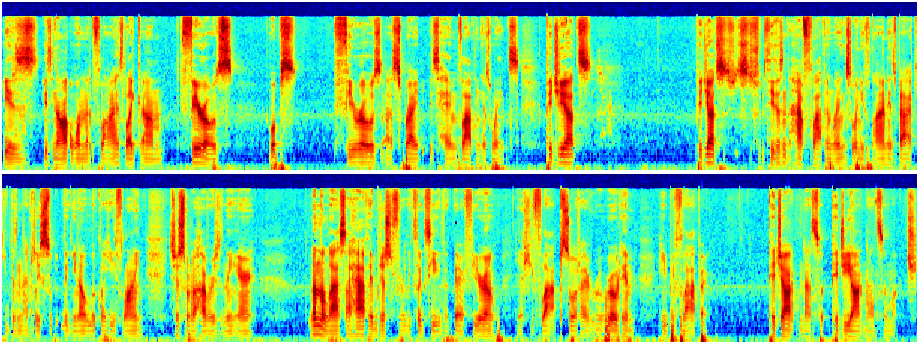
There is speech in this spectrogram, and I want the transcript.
is is not one that flies. Like um, Fearow's, whoops, Fearow's uh, sprite is him flapping his wings. Pidgeot's Pidgeot's he doesn't have flapping wings, so when you fly on his back, he doesn't actually you know look like he's flying. He just sort of hovers in the air. Nonetheless, I have him just for like, like see like there, Fearow, he actually flaps. So if I rode him, he'd be flapping. Pidgeot not so Pidgeot not so much.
